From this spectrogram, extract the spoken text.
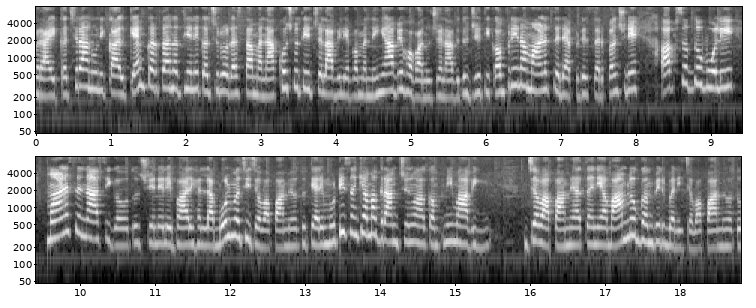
ભરાઈ કચરાનો નિકાલ કેમ કરતા નથી અને કચરો રસ્તામાં નાખો છો તે ચલાવી લેવામાં નહીં આવ્યો હોવાનું જણાવ્યું હતું. જેથી કંપનીના માણસે ડેપ્યુટી સરપંચને અપશબ્દો બોલી માણસ નાસી ગયો હતો, જેને લઈ ભારે હલ્લા બોલ મચી જવા પામ્યો હતો. ત્યારે મોટી સંખ્યામાં ગ્રામજનો આ કંપનીમાં આવી જવા પામ્યા હતા અને આ મામલો ગંભીર બની જવા પામ્યો હતો.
